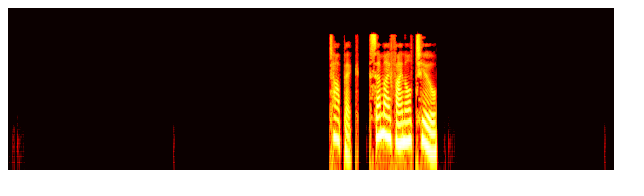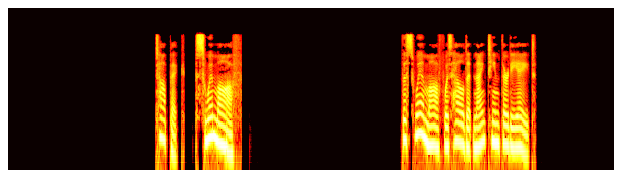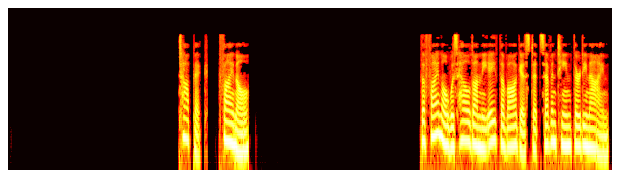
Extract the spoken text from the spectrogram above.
Topic: Semifinal 2. Topic: Swim off. The swim off was held at 1938. Topic: Final. The final was held on the 8th of August at 1739.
